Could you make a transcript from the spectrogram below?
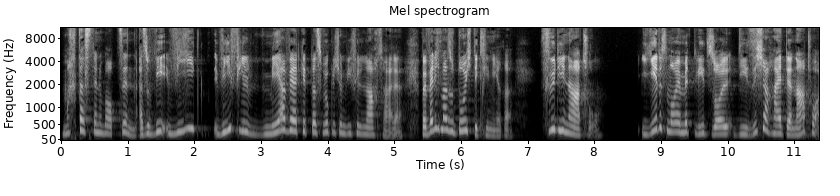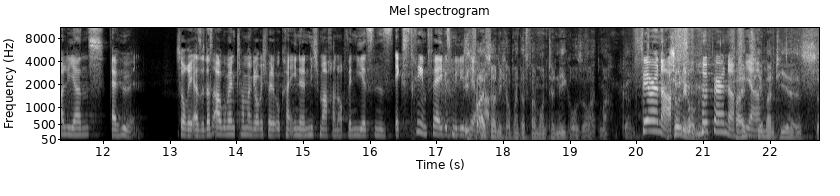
macht das denn überhaupt Sinn? Also wie, wie, wie viel Mehrwert gibt das wirklich und wie viele Nachteile? Weil wenn ich mal so durchdekliniere, für die NATO, jedes neue Mitglied soll die Sicherheit der NATO-Allianz erhöhen. Sorry, also das Argument kann man, glaube ich, bei der Ukraine nicht machen, auch wenn die jetzt ein extrem fähiges Militär Ich weiß haben. auch nicht, ob man das bei Montenegro so hat machen können. Fair enough. Entschuldigung. Fair enough, Falls ja. jemand hier ist, äh,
